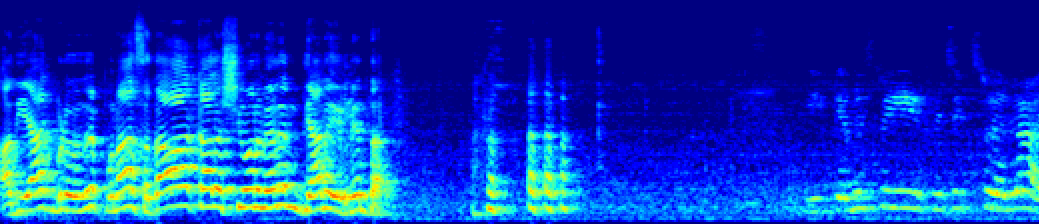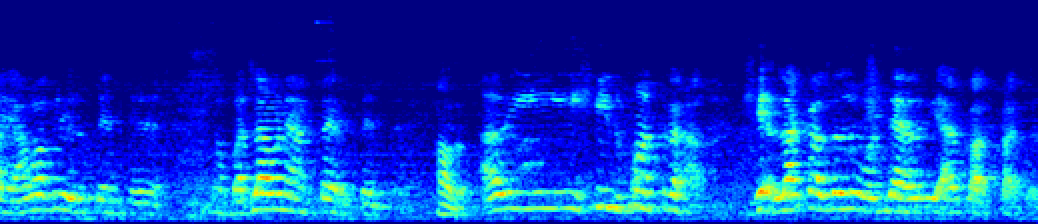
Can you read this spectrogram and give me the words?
ಅದು ಯಾಕೆ ಬಿಡೋದು ಅಂದರೆ ಪುನಃ ಸದಾಕಾಲ ಶಿವನ ಮೇಲೆ ನಿಮ್ಗೆ ಧ್ಯಾನ ಇರಲಿ ಅಂತ. ಈ ಕೆಮಿಸ್ಟ್ರಿ ಫಿಸಿಕ್ಸ್ ಎಲ್ಲ ಯಾವಾಗಲೂ ಇರುತ್ತೆ ಅಂತ. ಬದಲಾವಣೆ ಆಗ್ತಾ ಇರುತ್ತೆ ಅಂತ. ಹೌದು. ಅದು ಈ ಇದು ಮಾತ್ರ. ಎಲ್ಲ ಕಾಲದಲ್ಲೂ ಒಂದೇ ಆದ್ರೆ ಯಾರಿಗೂ ಅರ್ಥ ಆಗುತ್ತೆ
